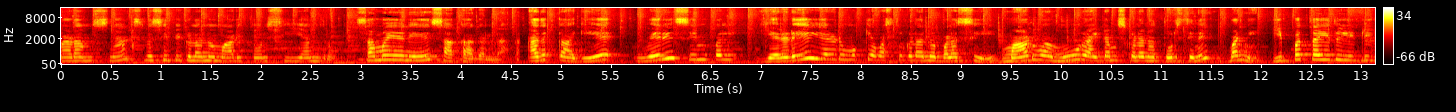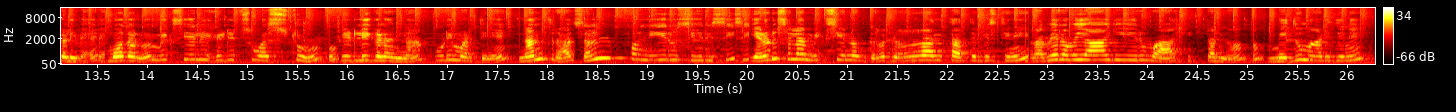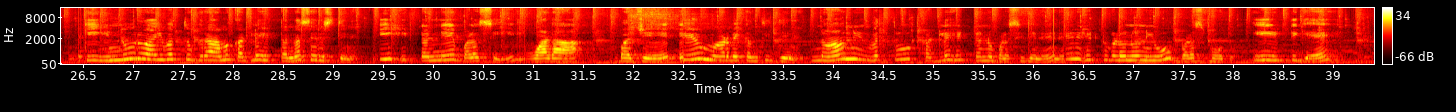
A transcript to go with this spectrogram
ಮೇಡಮ್ ಸ್ನಾಕ್ಸ್ ರೆಸಿಪಿಗಳನ್ನು ಮಾಡಿ ತೋರಿಸಿ ಅಂದ್ರು. ಸಮಯನೇ ಸಾಕಾಗಲ್ಲ. ಅದಕ್ಕಾಗಿಯೇ ವೆರಿ ಸಿಂಪಲ್ ಎರಡೇ ಎರಡು ಮುಖ್ಯ ವಸ್ತುಗಳನ್ನು ಬಳಸಿ ಮಾಡುವ ಮೂರು ಐಟಮ್ಸ್ಗಳನ್ನು ತೋರಿಸ್ತೀನಿ. ಬನ್ನಿ. ಇಪ್ಪತ್ತೈದು ಇಡ್ಲಿಗಳಿವೆ. ಮೊದಲು ಮಿಕ್ಸಿಯಲ್ಲಿ ಹಿಡಿಸುವಷ್ಟು ಇಡ್ಲಿಗಳನ್ನ ಪುಡಿ ಮಾಡ್ತೀನಿ. ನಂತರ ಸ್ವಲ್ಪ ನೀರು ಸೇರಿಸಿ ಎರಡು ಸಲ ಮಿಕ್ಸಿಯನ್ನು ಗ್ರ ಗ್ರ ಅಂತ ತಿರುಗಿಸ್ತೀನಿ. ರವೆ ರವೆಯಾಗಿ ಇರುವ ಹಿಟ್ಟನ್ನು ಮೆದು ಮಾಡಿದ್ದೀನಿ. ಈ ಇನ್ನೂರು ಐವತ್ತು ಗ್ರಾಮ್ ಕಡಲೆ ಹಿಟ್ಟನ್ನ ಸೇರಿಸ್ತೀನಿ. ಈ ಹಿಟ್ಟನ್ನೇ ಬಳಸಿ ವಡ ಬಜೆ ಸೇವ್ ಮಾಡ್ಬೇಕಂತಿದ್ದೇನೆ. ನಾನು ಇವತ್ತು ಕಡಲೆ ಹಿಟ್ಟನ್ನು ಬಳಸಿದ್ದೇನೆ. ಬೇರೆ ಹಿಟ್ಟುಗಳನ್ನು ನೀವು ಬಳಸಬಹುದು ಈ ಹಿಟ್ಟಿಗೆ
